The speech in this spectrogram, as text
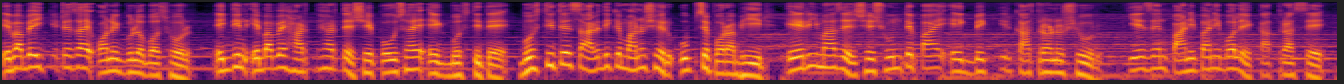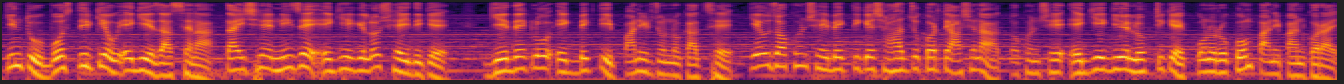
এভাবেই কেটে যায় অনেকগুলো বছর। একদিন এভাবে হাঁটতে হাঁটতে সে পৌঁছায় এক বস্তিতে। বস্তিতে চারিদিকে মানুষের উপচে পড়া ভিড়। এরই মাঝে সে শুনতে পায় এক ব্যক্তির কাতরানোর সুর। কে যেন পানি পানি বলে কাতরাচ্ছে, কিন্তু বস্তির কেউ এগিয়ে যাচ্ছে না। তাই সে নিজে এগিয়ে গেল সেই দিকে। গিয়ে দেখল এক ব্যক্তি পানির জন্য কাঁদছে। কেউ যখন সেই ব্যক্তিকে সাহায্য করতে আসে না, তখন সে এগিয়ে গিয়ে লোকটিকে কোনো রকম পানি পান করায়।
